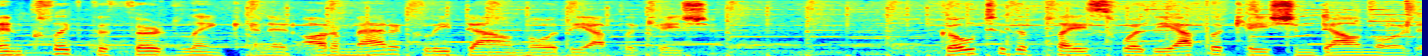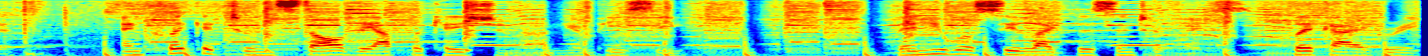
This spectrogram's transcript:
Then click the third link and it automatically download the application. Go to the place where the application downloaded and click it to install the application on your PC. Then you will see like this interface. Click I agree.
